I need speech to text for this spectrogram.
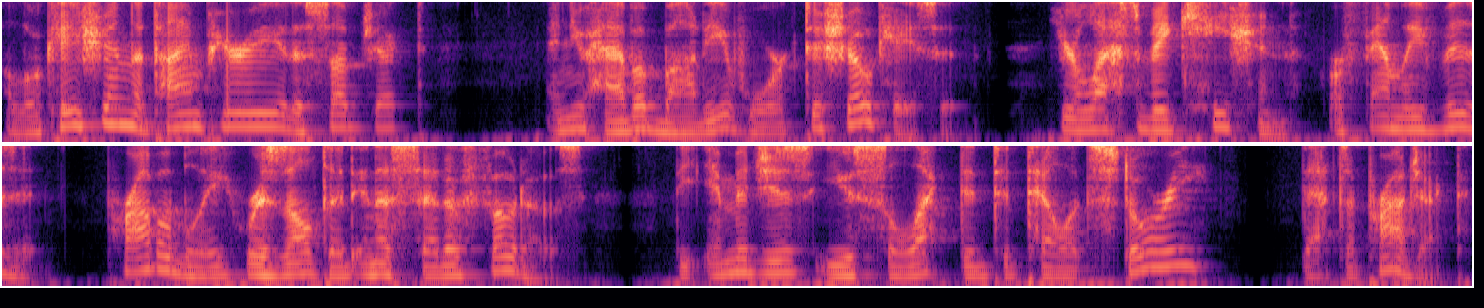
a location, a time period, a subject, and you have a body of work to showcase it. Your last vacation or family visit probably resulted in a set of photos. The images you selected to tell its story, that's a project.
